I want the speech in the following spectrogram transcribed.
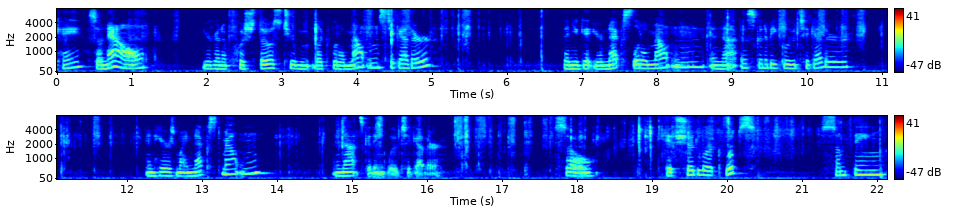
Okay, so now you're to push those two like little mountains together. Then you get your next little mountain and that is to be glued together. And here's my next mountain and that's getting glued together. So it should look, whoops, something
